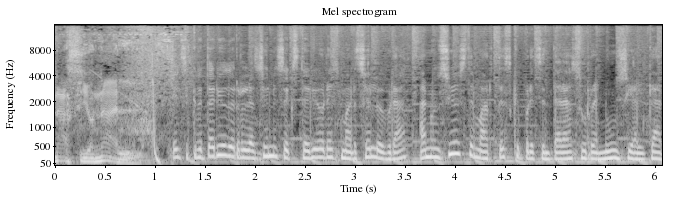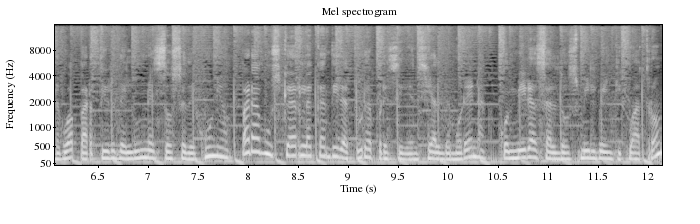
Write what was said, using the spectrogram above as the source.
Nacional. El secretario de Relaciones Exteriores, Marcelo Ebrard, anunció este martes que presentará su renuncia al cargo a partir del lunes 12 de junio para buscar la candidatura presidencial de Morena. Con miras al 2024,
